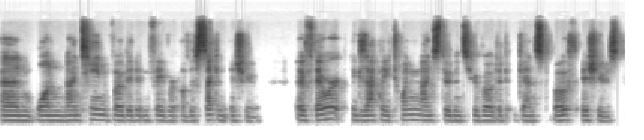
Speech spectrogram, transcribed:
and 119 voted in favor of the second issue. If there were exactly 29 students who voted against both issues,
